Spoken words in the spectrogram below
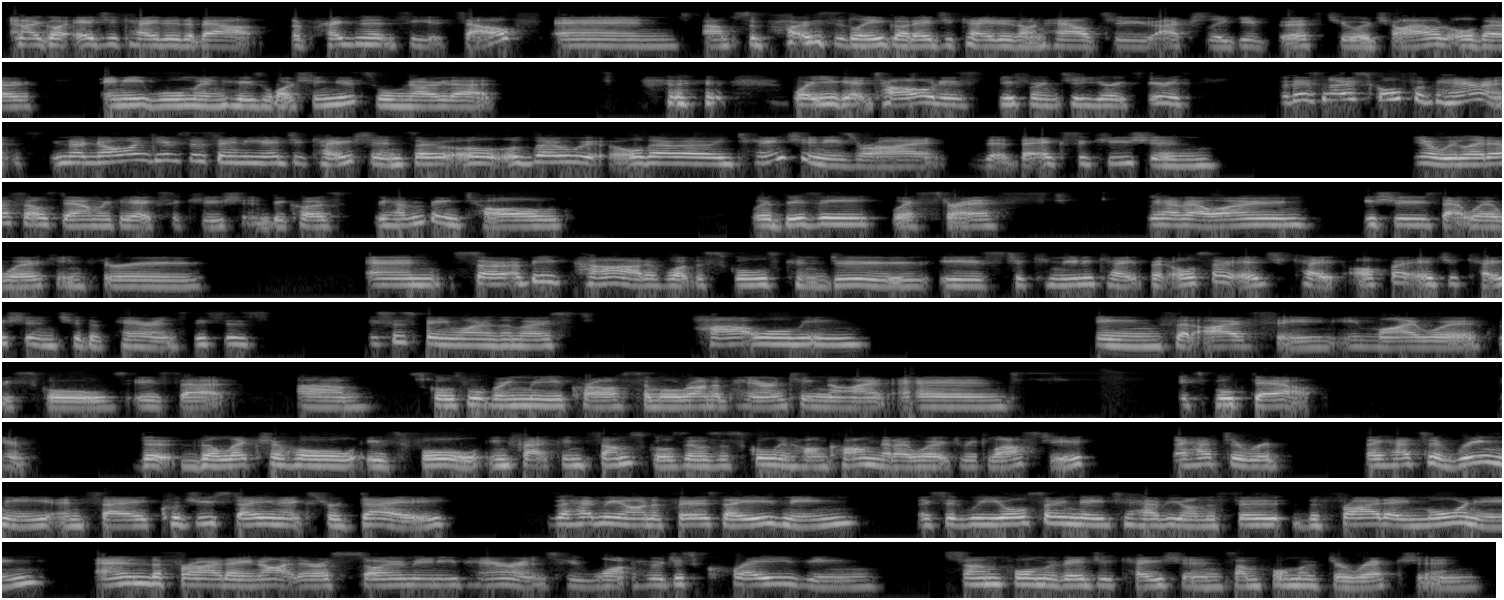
and I got educated about the pregnancy itself and um, supposedly got educated on how to actually give birth to a child. Although any woman who's watching this will know that what you get told is different to your experience. But there's no school for parents. You know, no one gives us any education. So although we, although our intention is right, the, the execution you know, we let ourselves down with the execution because we haven't been told. We're busy, we're stressed, we have our own issues that we're working through. And so, a big part of what the schools can do is to communicate, but also educate, offer education to the parents. This is this has been one of the most heartwarming things that I've seen in my work with schools is that um, schools will bring me across and we'll run a parenting night, and it's booked out the, the lecture hall is full. In fact, in some schools, there was a school in Hong Kong that I worked with last year. They had to re- they had to ring me and say, "Could you stay an extra day?" They had me on a Thursday evening. They said, "We also need to have you on the the Friday morning and the Friday night." There are so many parents who want who are just craving some form of education, some form of direction.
